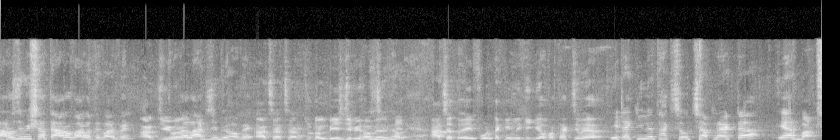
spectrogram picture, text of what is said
বারো জিবির সাথে আরও বাড়াতে পারবেন। আট GB টোটাল। আট জিবি হবে। আচ্ছা আচ্ছা টোটাল বিশ জিবি হবে 20 আর কি। হবে, হ্যাঁ। আচ্ছা তো এই ফোনটা কিনলে কি কি অফার থাকছে ভাইয়া? এটা কিনলে থাকছে হচ্ছে আপনার একটা এয়ারবাডস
